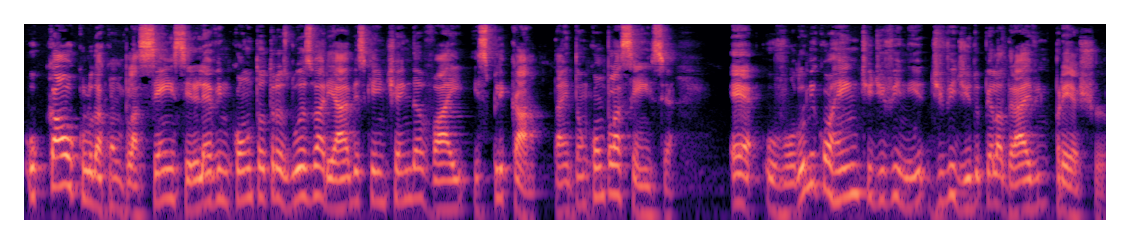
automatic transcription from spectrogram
O cálculo da complacência ele leva em conta outras duas variáveis que a gente ainda vai explicar. Tá? Então, complacência é o volume corrente dividido pela driving pressure.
